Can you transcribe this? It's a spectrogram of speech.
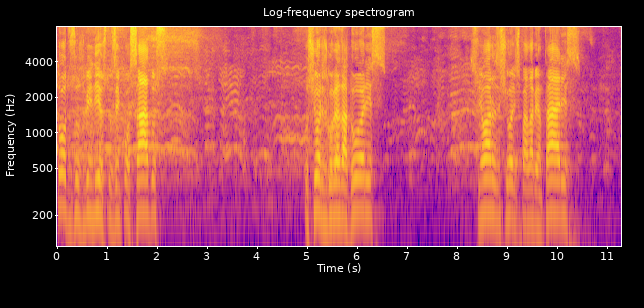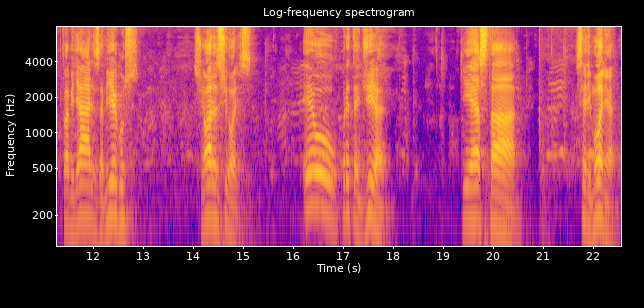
todos os ministros empossados, os senhores governadores, senhoras e senhores parlamentares, familiares, amigos, senhoras e senhores. Eu pretendia que esta cerimônia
